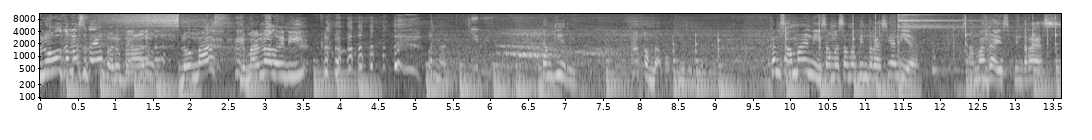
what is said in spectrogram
Loh, karena suka yang baru-baru. Loh, Mas, gimana lo ini? Sama nih, sama-sama Pinterestnya nih ya. Sama guys, Pinterest.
